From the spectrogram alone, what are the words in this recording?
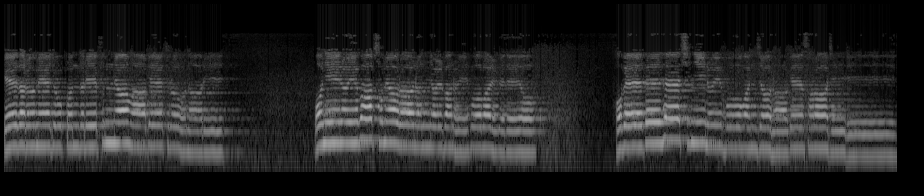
깨달음의 조건들이 분명하게 드러나리. 원인의 법 소멸하는 열반의 법 알게 되어 법에 대해 진인의 호 완전하게 사라지리.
